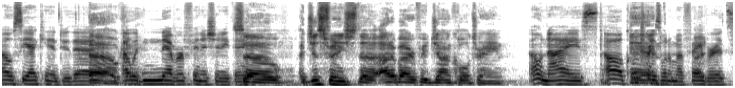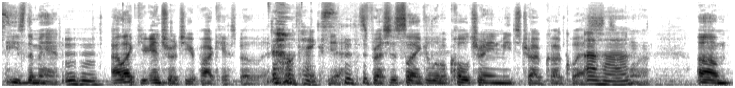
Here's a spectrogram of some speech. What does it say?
oh, see, I can't do that. Oh, okay. I would never finish anything. So I just finished the autobiography of John Coltrane. oh, nice. Oh, Coltrane's one of my favorites. I- he's the man. Mm-hmm. I like your intro to your podcast, by the way. oh, thanks. Yeah, it's fresh. It's like a little Coltrane meets Tribe Called Quest. Uh-huh. Um,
